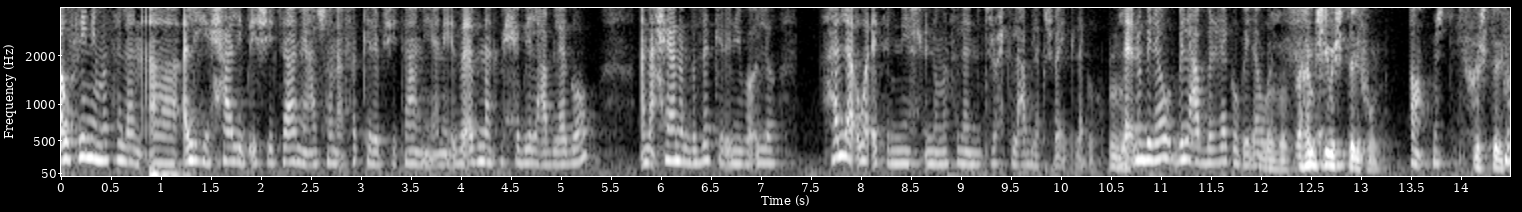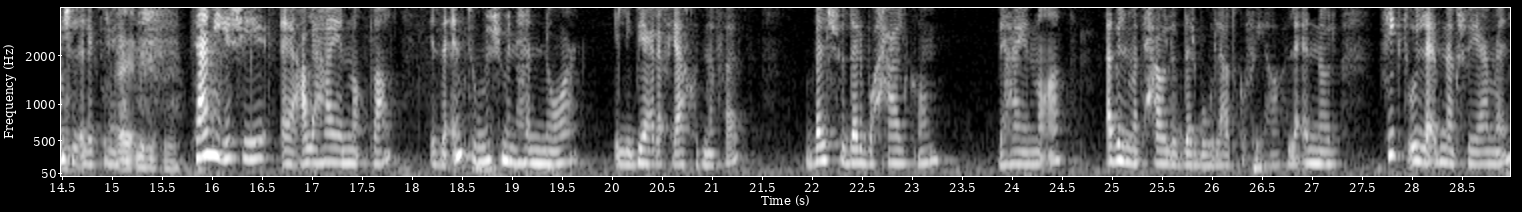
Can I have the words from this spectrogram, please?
أو فيني مثلا آه، ألهي حالي بشيء تاني عشان أفكر بشيء تاني. يعني إذا ابنك بحب يلعب ليجو أنا أحيانا بذكر ابني بقول له هلا وقت منيح إنه مثلا تروح تلعب لك شوية ليجو. لأنه بيلو... بيلعب بالليجو بيلهوا بالضبط. أهم شيء مش التليفون. آه مش تليفون. مش تليفون. مش الالكترونيات إيه، مش التليفون. تاني إشي آه، على هاي النقطة إذا أنتم مش من هالنوع اللي بيعرف ياخد نفس بلشوا دربوا حالكم بهاي النقط قبل ما تحاولوا تدربوا أولادكم فيها. لأنه فيك تقول لابنك شو يعمل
